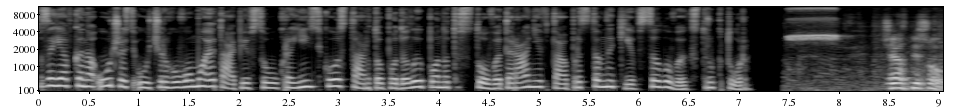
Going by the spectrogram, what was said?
Заявки на участь у черговому етапі всеукраїнського старту подали понад 100 ветеранів та представників силових структур. Час пішов.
